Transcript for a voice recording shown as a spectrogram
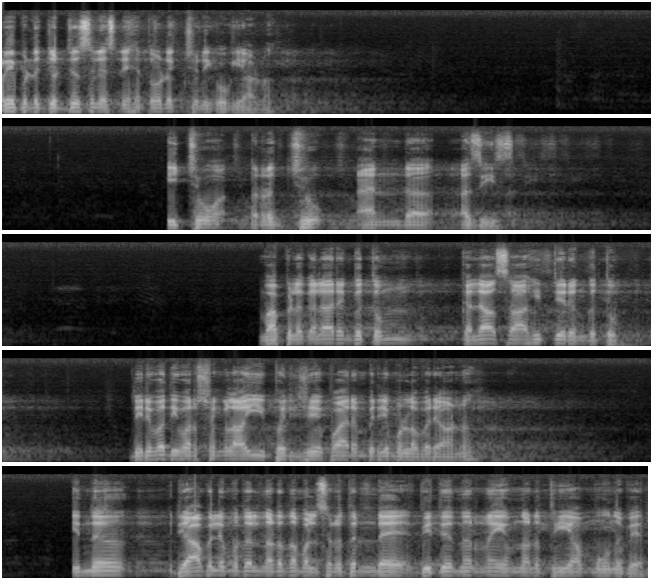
പ്രിയപ്പെട്ട ജഡ്ജസിനെ സ്നേഹത്തോടെ ക്ഷണിക്കുകയാണ്. ഇച്ചു റജ്ജു ആൻഡ് അസീസ്. മാപ്പിള കലാരംഗത്തും കലാസാഹിത്യ രംഗത്തും നിരവധി വർഷങ്ങളായി പരിചയ പാരമ്പര്യമുള്ളവരാണ് ഇന്ന് രാവിലെ മുതൽ നടന്ന മത്സരത്തിന്റെ വിധി നിർണയം നടത്തിയ മൂന്ന് പേർ.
